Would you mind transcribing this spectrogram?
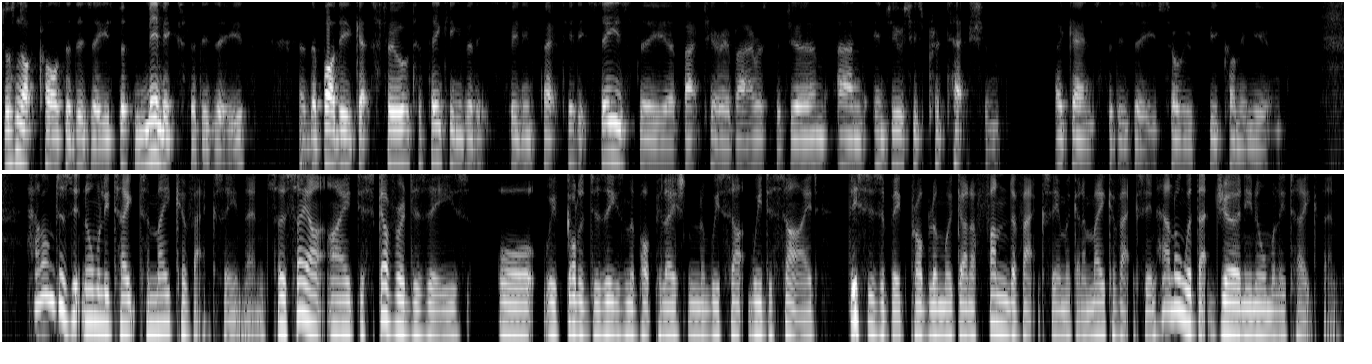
does not cause the disease, but mimics the disease the body gets fooled to thinking that it's been infected. It sees the uh, bacteria, virus, the germ, and induces protection against the disease. So we become immune. How long does it normally take to make a vaccine then? So, say I, I discover a disease, or we've got a disease in the population, and we we decide this is a big problem. We're going to fund a vaccine. We're going to make a vaccine. How long would that journey normally take then?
